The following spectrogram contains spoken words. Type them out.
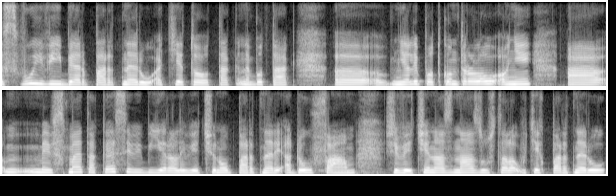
svůj výběr partnerů, ať je to tak nebo tak, měli pod kontrolou oni a my jsme také si vybírali většinou partnery a doufám, že většina z nás zůstala u těch partnerů,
